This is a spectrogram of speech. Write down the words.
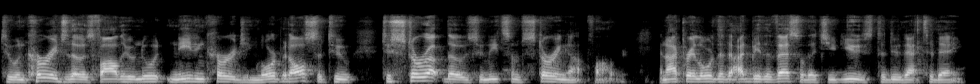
to encourage those, Father, who need encouraging, Lord, but also to, to stir up those who need some stirring up, Father. And I pray, Lord, that I'd be the vessel that you'd use to do that today.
